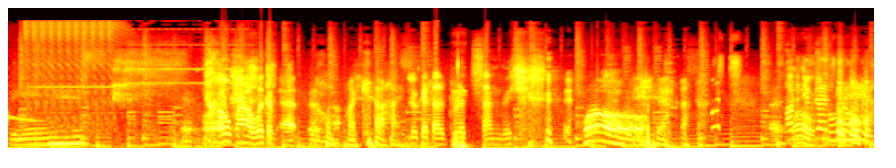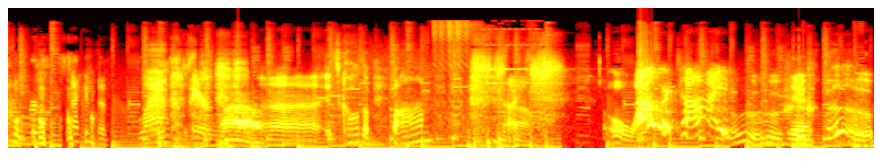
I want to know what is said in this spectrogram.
Please. Oh wow, look at that. good Oh my god. Look at that bread sandwich. Whoa. Yeah. That's- How did you Oh. guys know from first and second to last air? Wow. uh, it's called a bomb. nice. Oh wow. Oh, we're tied. Ooh. Yeah. Ooh.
